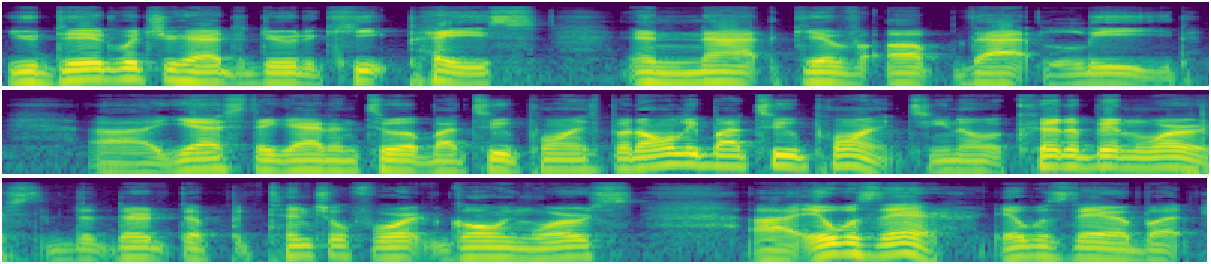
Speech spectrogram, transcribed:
you did what you had to do to keep pace and not give up that lead. Uh, yes, they got into it by two points, but only by two points. You know, it could have been worse. The, the, the, potential for it going worse, uh, it was there. It was there, but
